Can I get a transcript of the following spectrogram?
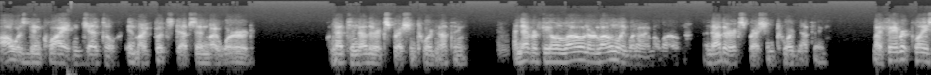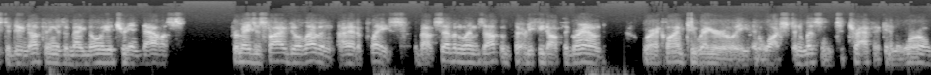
always been quiet and gentle in my footsteps and my word. That's another expression toward nothing. I never feel alone or lonely when I'm alone. Another expression toward nothing. My favorite place to do nothing is a magnolia tree in Dallas. From ages 5 to 11, I had a place about seven limbs up and 30 feet off the ground where I climbed to regularly and watched and listened to traffic in the world.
